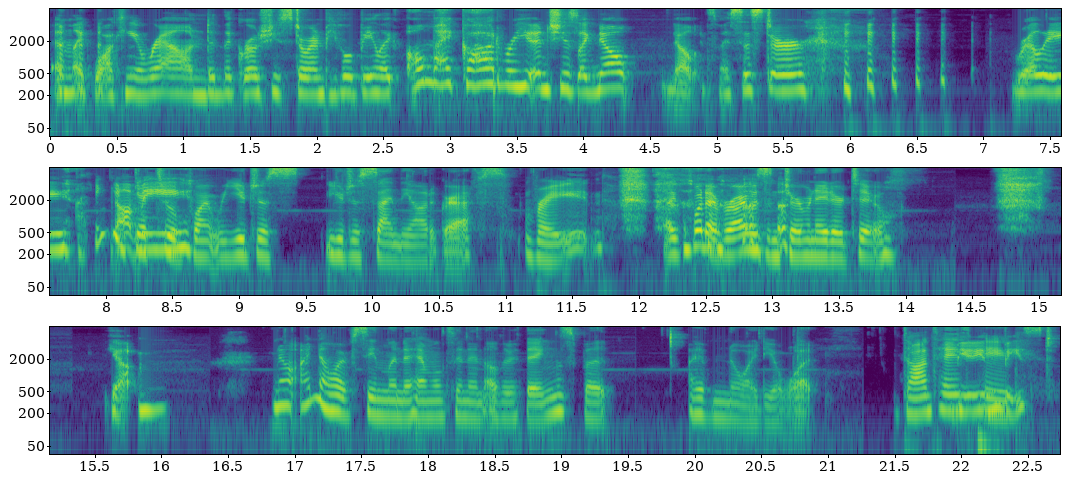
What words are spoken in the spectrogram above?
and like walking around in the grocery store and people being like, "Oh my god, were you?" And she's like, "No, no, it's my sister." really? I think you Not get to a point where you just you just sign the autographs. Right? Like whatever. I was in Terminator too. Yeah. You know, I know I've seen Linda Hamilton in other things, but I have no idea what. Dante's Beauty and the Beast.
